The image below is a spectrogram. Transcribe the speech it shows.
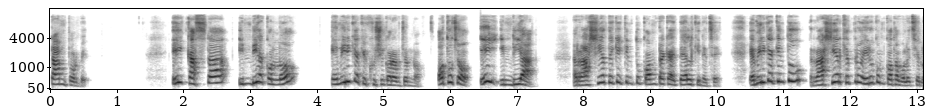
টান পড়বে। এই কাজটা ইন্ডিয়া করল আমেরিকাকে খুশি করার জন্য। অথচ এই ইন্ডিয়া রাশিয়া থেকে কিন্তু কম টাকায় তেল কিনেছে। আমেরিকা কিন্তু রাশিয়ার ক্ষেত্রেও এরকম কথা বলেছিল,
